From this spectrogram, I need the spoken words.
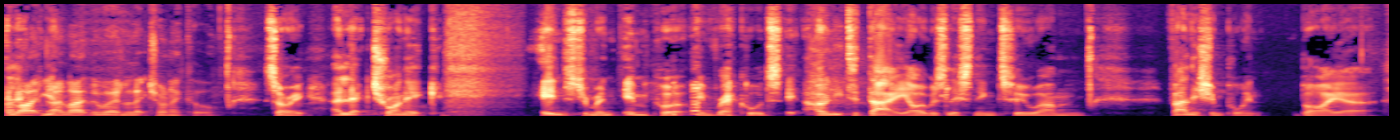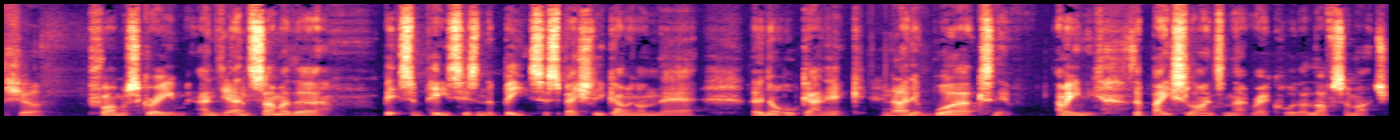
I like I like the word electronical. sorry, electronic instrument input in records. It- only today I was listening to um, Vanishing Point by uh, Sure. Primal Scream, and Yeah. and some of the bits and pieces and the beats, especially going on there, they're not organic, No. and it works. And it, I mean, the bass lines on that record I love so much.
